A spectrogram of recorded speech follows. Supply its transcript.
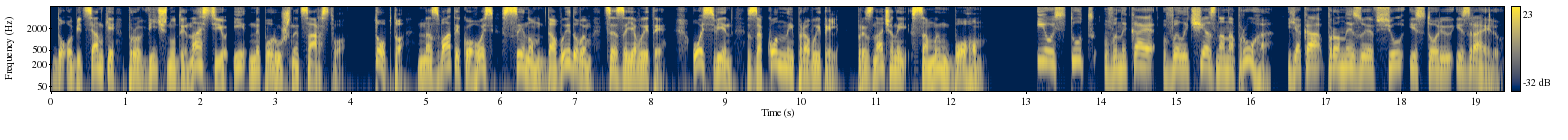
до обіцянки про вічну династію і непорушне царство. Тобто, назвати когось сином Давидовим – це заявити «Ось він, законний правитель, призначений самим Богом». І ось тут виникає величезна напруга, яка пронизує всю історію Ізраїлю.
